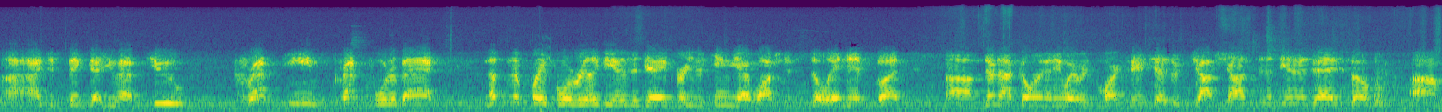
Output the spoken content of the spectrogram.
I just think that you have two crap teams, crap quarterbacks nothing to play for really at the end of the day for either team. Yeah, Washington's still in it, but um, they're not going anywhere with Mark Sanchez or Josh Johnson at the end of the day. So um,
